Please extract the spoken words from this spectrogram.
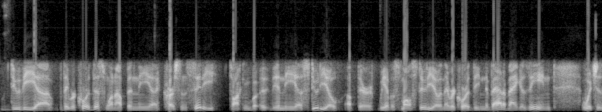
do the. Uh, they record this one up in the uh, Carson City talking in the uh, studio up there. We have a small studio, and they record the Nevada magazine, which is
